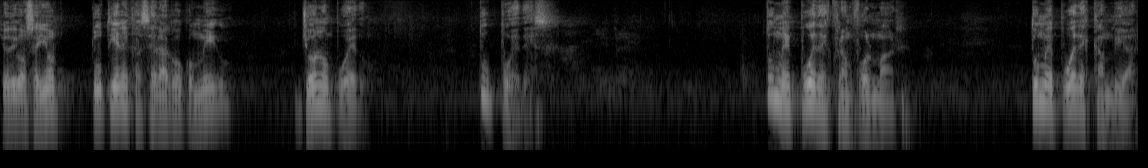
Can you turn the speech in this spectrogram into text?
yo digo, Señor, tú tienes que hacer algo conmigo. Yo no puedo. Tú puedes. Tú me puedes transformar. Tú me puedes cambiar.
